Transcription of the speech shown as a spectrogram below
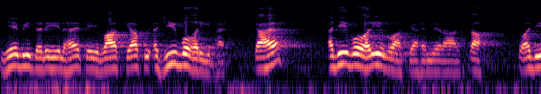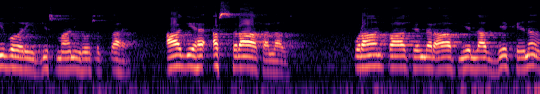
یہ بھی دلیل ہے کہ یہ واقعہ کوئی عجیب و غریب ہے۔ کیا ہے؟ عجیب و غریب واقعہ ہے میرا آج کا۔ تو عجیب و غریب جسمانی ہو سکتا ہے۔ آگے ہے اسرا کا لفظ۔ قرآن پاک کے اندر آپ یہ لفظ دیکھیں نا،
